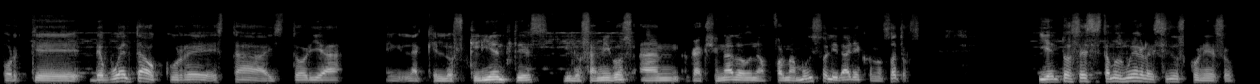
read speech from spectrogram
porque de vuelta ocurre esta historia en la que los clientes y los amigos han reaccionado de una forma muy solidaria con nosotros. Y entonces estamos muy agradecidos con eso.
